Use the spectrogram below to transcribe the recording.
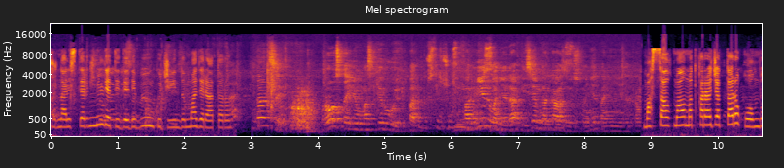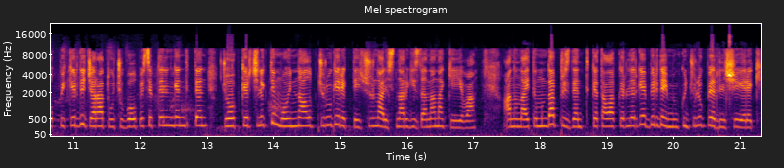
журналисттердин милдети деди бүгүнкү жыйындын модератору. Просто ее маскируют под информирование да и всем доказывают что нет они не массалык маалымат каражаттары коомдук пикирди жаратуучу болуп эсептелингендиктен жоопкерчиликти мойнуна алып жүрүү керек дейт журналист наргиза нанакеева. Анын айтымында президенттикке талапкерлерге бирдей мүмкүнчүлүк берилиши керек.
